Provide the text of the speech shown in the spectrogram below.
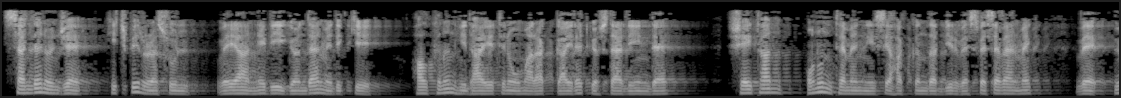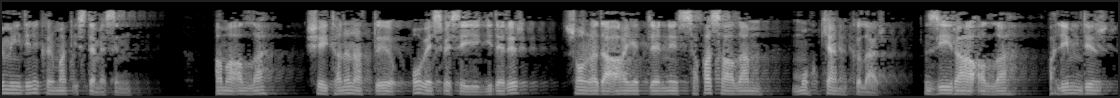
Senden önce hiçbir Resul veya Nebi göndermedik ki, halkının hidayetini umarak gayret gösterdiğinde, şeytan onun temennisi hakkında bir vesvese vermek ve ümidini kırmak istemesin. Ama Allah, şeytanın attığı o vesveseyi giderir, sonra da ayetlerini sapa sağlam, muhkem kılar. Zira Allah, alimdir,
